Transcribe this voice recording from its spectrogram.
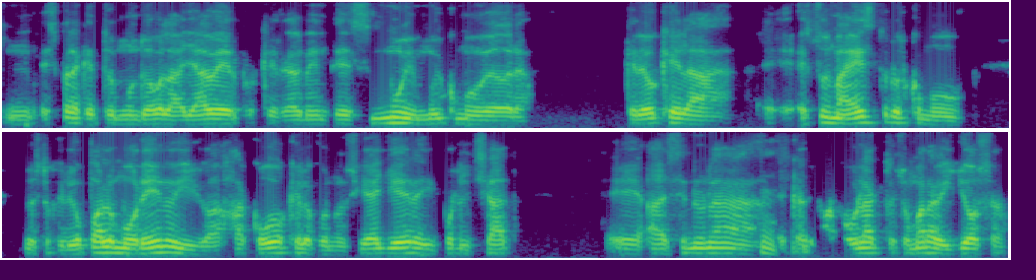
mm, es para que todo el mundo la vaya a ver, porque realmente es muy, muy conmovedora. Creo que la, estos maestros como nuestro querido Pablo Moreno y Jacobo, que lo conocí ayer ahí por el chat, eh, hacen una, una actuación maravillosa,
